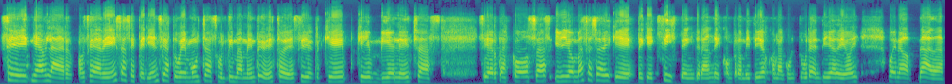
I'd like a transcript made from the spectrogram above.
Sí, ni hablar. O sea, de esas experiencias tuve muchas últimamente de esto de decir que, que bien hechas ciertas cosas. Y digo, más allá de que, de que existen grandes comprometidos con la cultura el día de hoy, bueno, nada,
